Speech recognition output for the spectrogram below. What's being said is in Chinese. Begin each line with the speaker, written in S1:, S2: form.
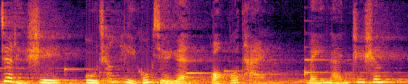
S1: 这里是武昌理工学院广播台梅南之声。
